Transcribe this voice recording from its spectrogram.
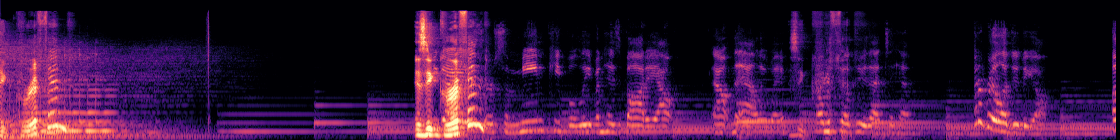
It Griffin? Is it You guys, Griffin? There's some mean people leaving his body out out in the alleyway. Is it Why would y'all Griffin? do that to him? What did Rilla do to y'all? Uh,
